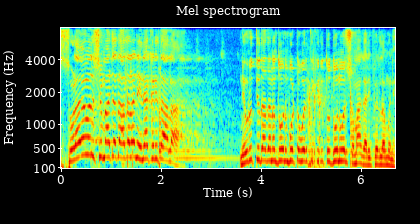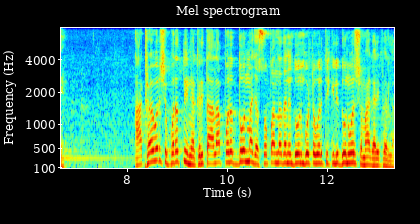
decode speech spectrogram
सोळाव्या वर्षी माझ्या दादाला नेण्याकरिता आला. निवृत्ती दादानं दोन बोट वरती केली तो दोन वर्ष माघारी फिरला म्हणे. आठव्या वर्ष परत नेण्याकरिता आला परत दोन माझ्या सोपानदादाने दोन बोट वरती केली दोन वर्ष माघारी फिरला.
